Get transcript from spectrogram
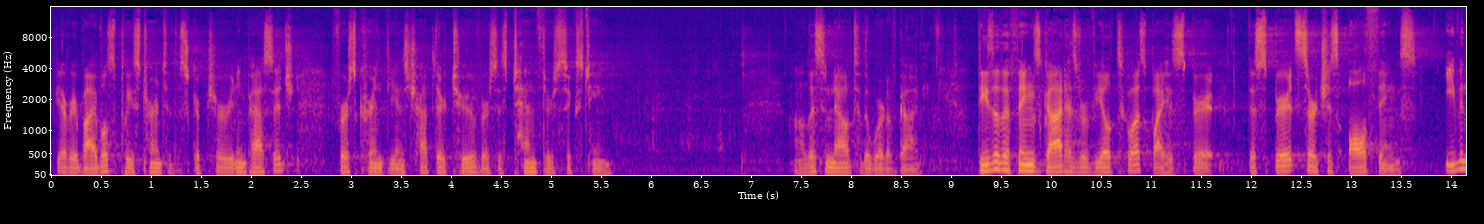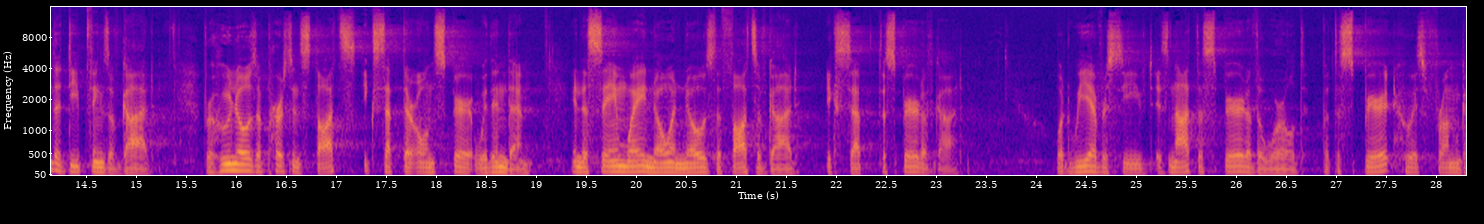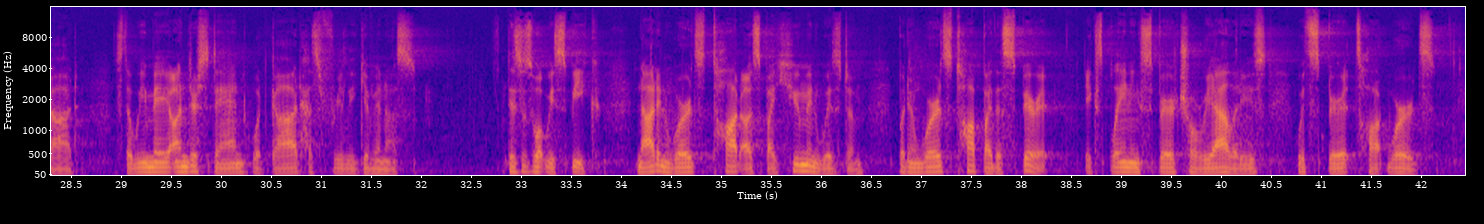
If you have your Bibles, please turn to the scripture reading passage, 1 Corinthians chapter 2, verses 10 through 16. Uh, listen now to the word of God. These are the things God has revealed to us by his Spirit. The Spirit searches all things, even the deep things of God. For who knows a person's thoughts except their own spirit within them? In the same way, no one knows the thoughts of God except the Spirit of God. What we have received is not the Spirit of the world, but the Spirit who is from God, so that we may understand what God has freely given us. This is what we speak, not in words taught us by human wisdom, but in words taught by the Spirit, explaining spiritual realities with Spirit taught words.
